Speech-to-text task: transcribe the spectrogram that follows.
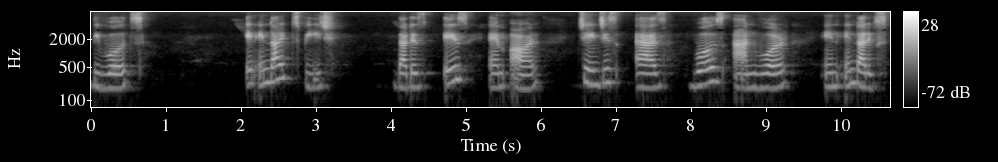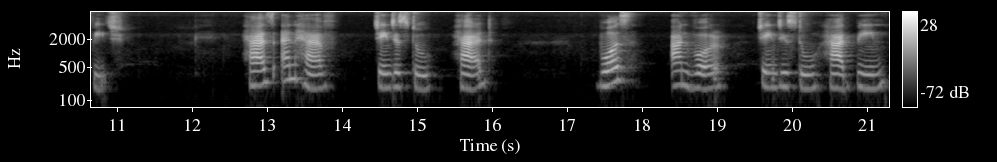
the words in indirect speech that is is mr changes as was and were in indirect speech has and have changes to had was and were changes to had been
